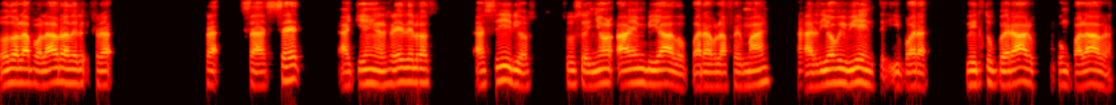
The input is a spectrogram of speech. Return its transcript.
toda la palabra del Sacet, a quien el rey de los asirios, su señor, ha enviado para blasfemar al Dios viviente y para vituperar con palabras,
